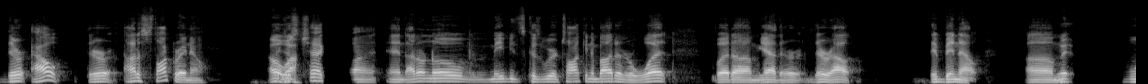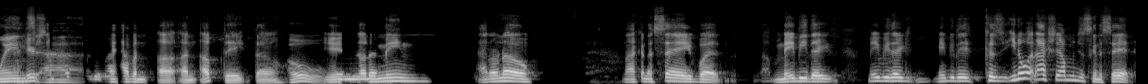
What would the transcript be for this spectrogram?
they're out. They're out of stock right now. oh I wow. just checked, uh, and I don't know. Maybe it's because we were talking about it or what. But um, yeah, they're they're out. They've been out. Um, Wait, Wayne's uh, they might have an uh, an update though. oh You know what I mean? I don't know. Not gonna say, but maybe they, maybe they, maybe they, because you know what? Actually, I'm just gonna say it.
